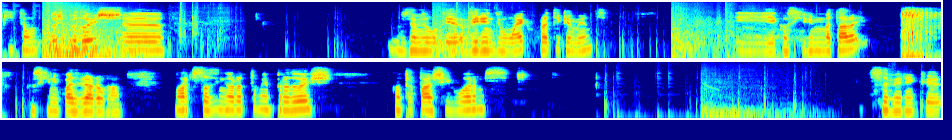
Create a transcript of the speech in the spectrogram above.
Aqui estão 2 para 2. Uh, os MWT a virem de um eco praticamente. E conseguirem me matar. Conseguirem quase virar o round. Marcos sozinho agora também para 2. Contra Pacha e Worms. Saberem que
